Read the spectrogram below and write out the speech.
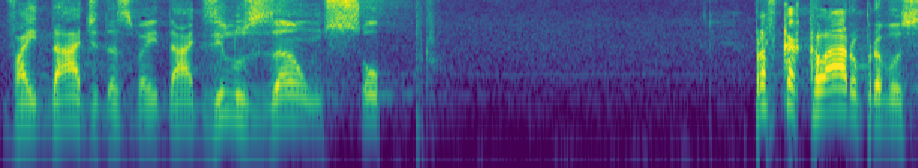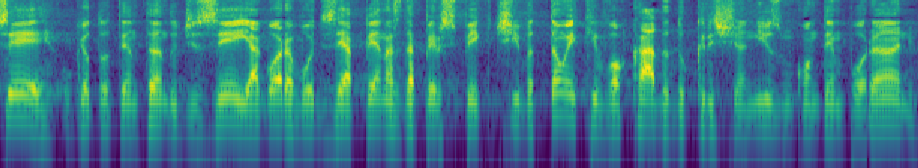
vaidade das vaidades, ilusão, um sopro. Para ficar claro para você o que eu estou tentando dizer, e agora vou dizer apenas da perspectiva tão equivocada do cristianismo contemporâneo,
